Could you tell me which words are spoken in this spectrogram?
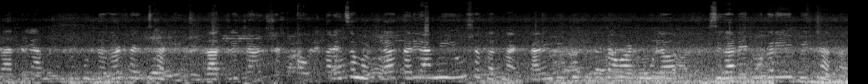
रात्री आम्ही इथे खूप दगडफेक झाली. रात्रीच्या वेळेस करायचं म्हटलं तरी आम्ही येऊ शकत नाही कारण की खूप जवळ मुलं सिगारेट वगैरेही पीत राहतात.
